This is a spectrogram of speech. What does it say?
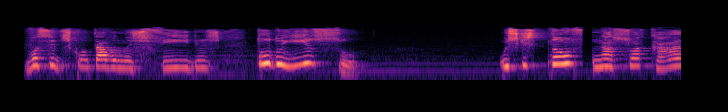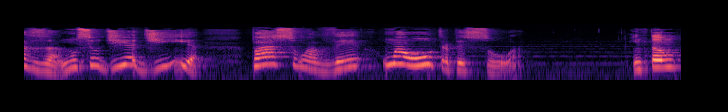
você descontava nos filhos, tudo isso. Os que estão na sua casa, no seu dia a dia, passam a ver uma outra pessoa. Então,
